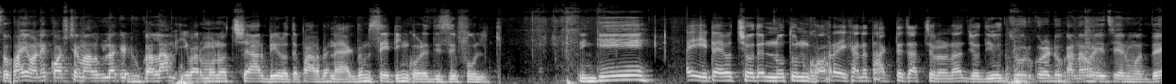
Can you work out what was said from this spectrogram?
তো ভাই অনেক কষ্টে মালগুলাকে ঢুকালাম। এবার মনে হচ্ছে আর বেরোতে পারবে না। একদম সেটিং করে দিছে ফুল পিঙ্কি এটাই হচ্ছে ওদের নতুন ঘর, এখানে থাকতে চাচ্ছিল না, যদিও জোর করে ঢোকানো হয়েছে এর মধ্যে।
